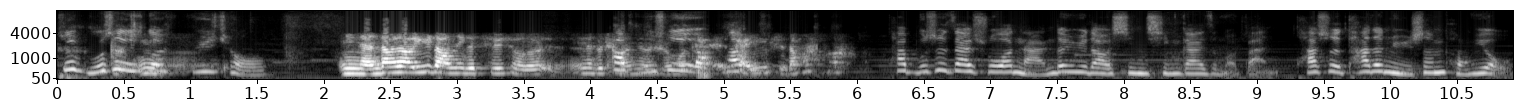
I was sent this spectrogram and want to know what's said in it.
这不是一个需求，你难道要遇到那个需求的那个场景的时候才才意识到吗？他不是在说男的遇到性侵该怎么办，他是他的女生朋友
